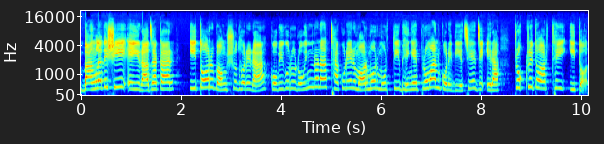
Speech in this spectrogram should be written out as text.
বাংলাদেশি এই রাজাকার ইতর বংশধরেরা কবিগুরু রবীন্দ্রনাথ ঠাকুরের মর্মর মূর্তি ভেঙে প্রমাণ করে দিয়েছে যে এরা প্রকৃত অর্থেই ইতর।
